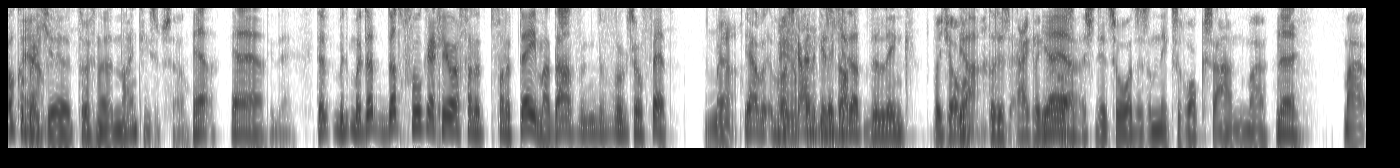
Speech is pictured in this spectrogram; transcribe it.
Ook een beetje terug naar de 90s of zo. ja, ja. ja. idee. Dat, maar dat, dat gevoel krijg je heel erg van het, van het thema. Daarom dat vond ik zo vet. Maar ja. Ja, wa- waarschijnlijk is dat, dat- de link. Weet je wel, want Ja. er is eigenlijk, Ja, ja. Als, als je dit zo hoort, is er niks rocks aan. Maar, Nee. maar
